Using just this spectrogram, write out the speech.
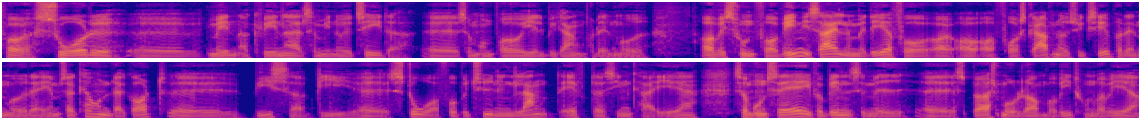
for sorte øh, mænd og kvinder, altså minoriteter, øh, som hun prøver at hjælpe i gang på den måde. Og hvis hun får vind i sejlene med det og får, og, og, og får skabt noget succes på den måde, der, jamen, så kan hun da godt øh, vise sig at blive øh, stor og få betydning langt efter sin karriere. Som hun sagde i forbindelse med øh, spørgsmålet om, hvorvidt hun var ved at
